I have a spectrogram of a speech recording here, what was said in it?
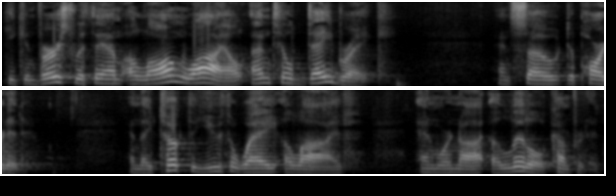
he conversed with them a long while until daybreak, and so departed. And they took the youth away alive and were not a little comforted.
